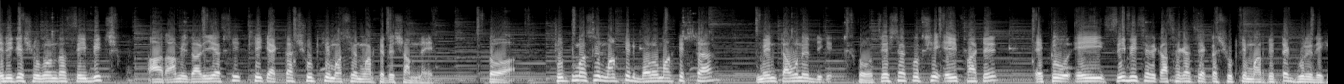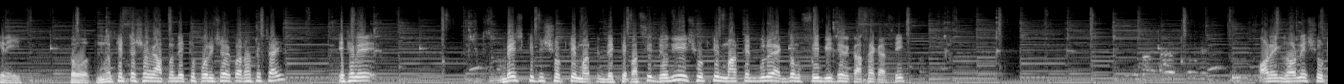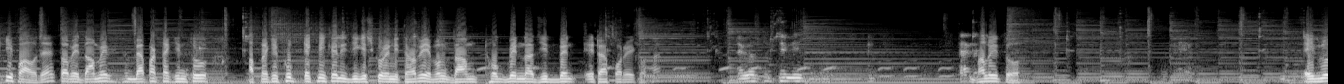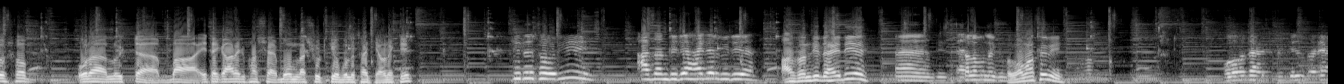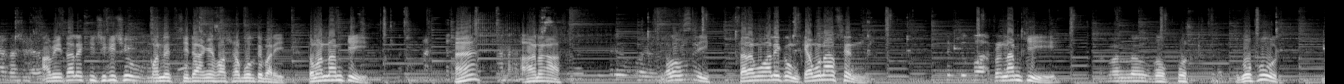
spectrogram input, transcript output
এদিকে Sugandha sea beach, আর আমি দাঁড়িয়ে আছি ঠিক একটা শুটকি মাছের মার্কেটের সামনে। তো শুটকি মাছের মার্কেট, বড় মার্কেটটা মেন টাউনের দিকে। তো চেষ্টা করছি এই ফাঁকে একটু এই সি বিচের কাছাকাছি একটা শুটকি মার্কেটটা ঘুরে দেখে নিই। তো মার্কেটটার সঙ্গে আপনাদের একটু পরিচয় করাতে চাই। এখানে বেশ কিছু শুটকি মার্কেট দেখতে পাচ্ছি। যদিও এই শুটকি মার্কেটগুলো একদম সি বিচের কাছাকাছি অনেক ধরনের শুটকি পাওয়া যায়, তবে দামের ব্যাপারটা কিন্তু আপনাকে খুব টেকনিক্যালি জিজ্ঞেস করে নিতে হবে এবং দাম ঠকবেন না জিতবেন এটা পরের কথা। ভালোই তো। এগুলো সব ওরা লইট্টা বা এটাকে আরেক ভাষায় বোমলা শুটকিও বলে থাকে অনেকে। আজান ভিডিও আজান দিয়ে হ্যাঁ আলাইকুম। আমি তাহলে কিছু কিছু মানে চিটাঙে ভাষা বলতে পারি। তোমার নাম কি? হ্যাঁ? আনাস ভাই সালামু আলাইকুম কেমন আছেন? আপনার নাম কি? আমার নাম গফুর। গফুর?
